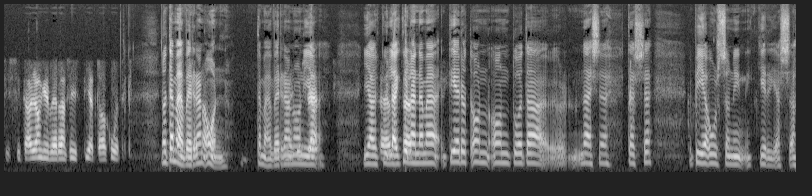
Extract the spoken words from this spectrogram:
siis sitä on jonkin verran siis tietoa kuitenkin. No tämän verran on. Tämän verran on ja, ja kyllä, kyllä nämä tiedot on, on tuota, näissä, tässä Pia Ulssonin kirjassa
